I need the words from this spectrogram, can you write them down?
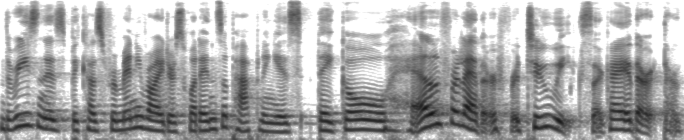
And the reason is because for many riders, what ends up happening is they go hell for leather for two weeks. Okay, they're they're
